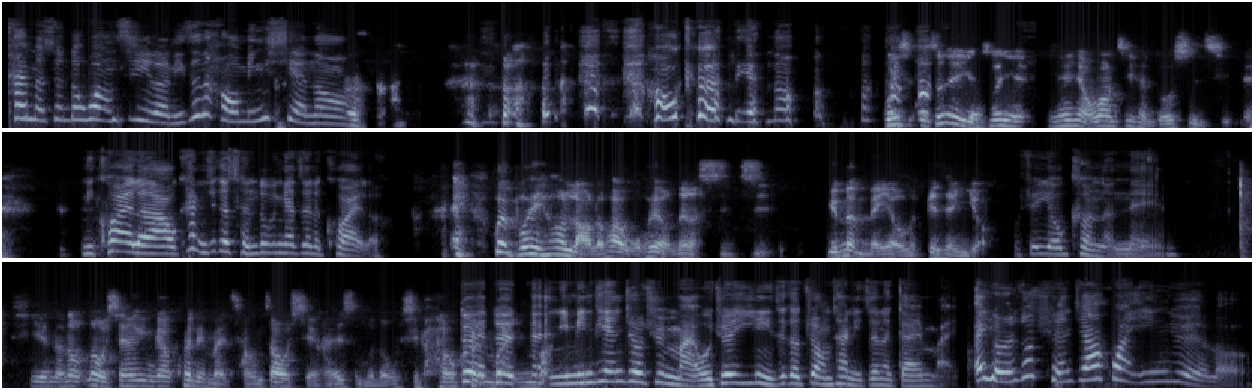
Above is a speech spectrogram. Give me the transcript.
开门声都忘记了，你真的好明显哦。好可怜哦！我我真的有时候也也很想忘记很多事情哎。你快了啊！我看你这个程度应该真的快了。哎、欸，会不会以后老的话我会有那个失智？原本没有变成有？我觉得有可能呢。天哪，那那我现在应该快点买长照险还是什么东西吧？对对对，你明天就去买。我觉得以你这个状态，你真的该买。哎、欸，有人说全家换音乐了，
